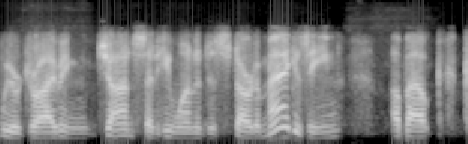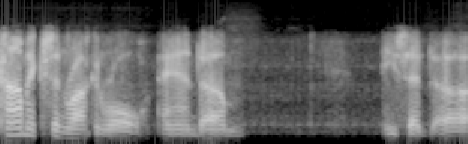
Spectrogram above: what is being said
We were driving. John said he wanted to start a magazine about c- comics and rock and roll. And um, he said, uh,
